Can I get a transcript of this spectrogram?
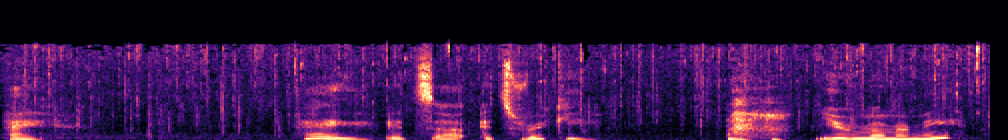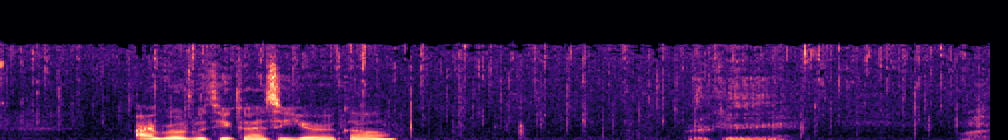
Hey. Hey, it's uh it's Ricky. you remember me? I rode with you guys a year ago. Ricky. What?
